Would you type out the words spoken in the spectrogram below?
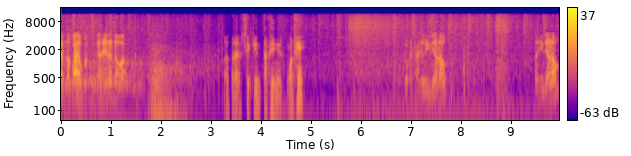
gần nó quá cuối cùng nó thấy nó đâu ạ? Đó, con này skin tạc hình này, ngon thế. Không phải ta hình đéo đâu. Ta hình đéo đâu?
